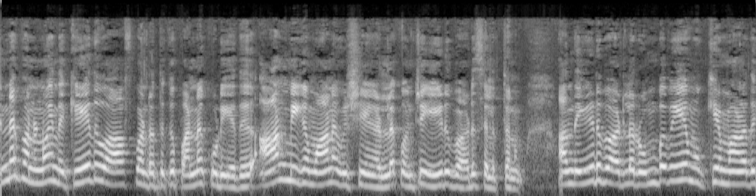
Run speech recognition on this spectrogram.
என்ன பண்ணணும்? இந்த கேதுவை ஆஃப் பண்ணுறதுக்கு பண்ணக்கூடியது ஆன்மீகமான விஷயங்களில் கொஞ்சம் ஈடுபாடு செலுத்தணும். அந்த ஈடுபாடில் ரொம்பவே முக்கியமானது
